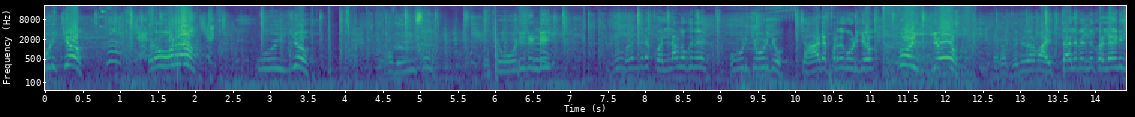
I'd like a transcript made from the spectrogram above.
ഓടിക്കോ. എടാ ഓടാ. ഓയ്യോ ഒയ്യോ ബേസ്. എനിക്ക് ഓടിയിട്ടുണ്ട്. നമ്മളെന്തിനാ കൊല്ലാൻ നോക്കുന്നേ? ഓടിക്കോ ഓടിക്കോ. ചാടി അപ്പുറത്തേക്ക് ഓടിക്കോ. ഒയ്യോ എടാ പിന്നെ വൈത്താൽ വന്ന് കൊല്ലാനി.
